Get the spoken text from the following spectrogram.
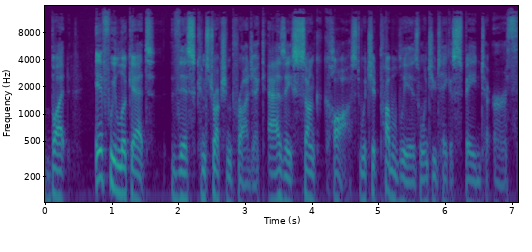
but if we look at this construction project as a sunk cost, which it probably is once you take a spade to earth,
